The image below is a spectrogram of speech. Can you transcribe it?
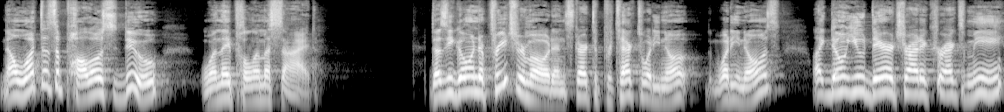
Now, what does Apollos do when they pull him aside? Does he go into preacher mode and start to protect what he, know, what he knows? Like, don't you dare try to correct me.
